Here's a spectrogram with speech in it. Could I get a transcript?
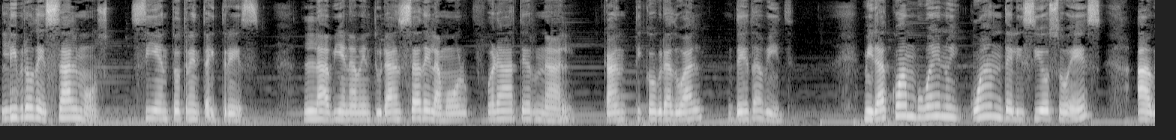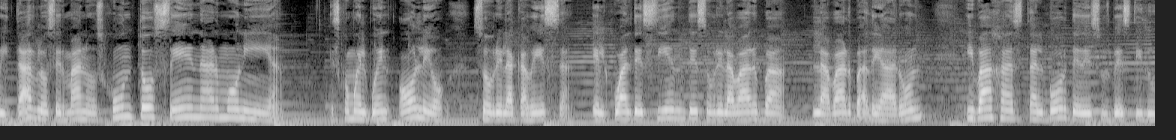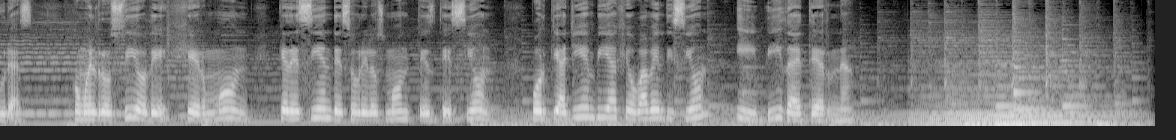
Libro de Salmos 133. La bienaventuranza del amor fraternal. Cántico gradual de David. Mirad cuán bueno y cuán delicioso es habitar los hermanos juntos en armonía. Es como el buen óleo sobre la cabeza, el cual desciende sobre la barba, la barba de Aarón, y baja hasta el borde de sus vestiduras, como el rocío de Germón que desciende sobre los montes de Sión, porque allí envía Jehová bendición y vida eterna.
